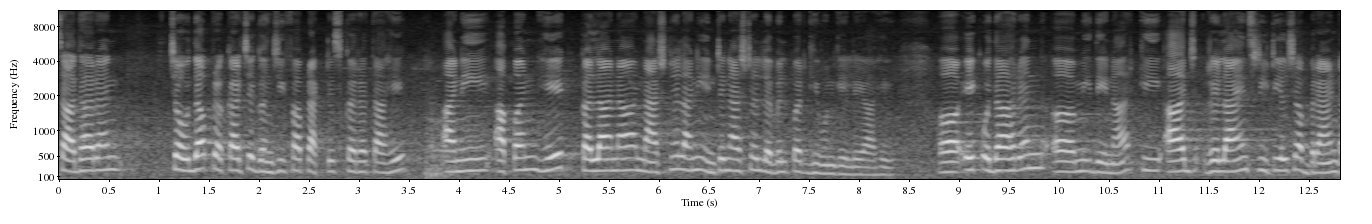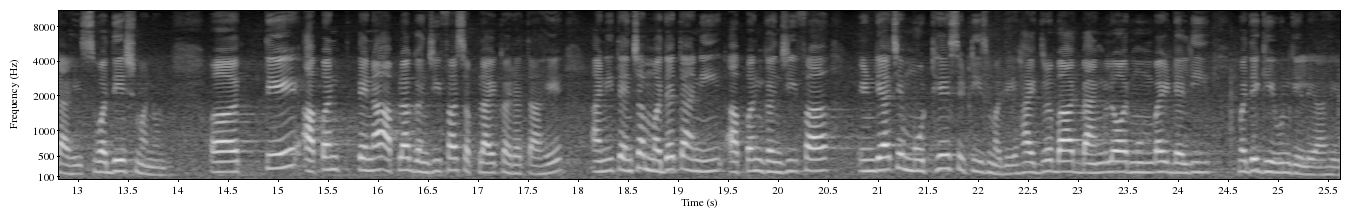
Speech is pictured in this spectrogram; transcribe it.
साधारण चौदा प्रकारचे गंजिफा प्रॅक्टिस करत आहे आणि आपण हे कलांना नॅशनल आणि इंटरनॅशनल लेवलवर घेऊन गेले आहे. एक उदाहरण मी देणार की आज रिलायन्स रिटेलचा ब्रँड आहे स्वदेश म्हणून. ते आपण त्यांना आपला गंजिफा सप्लाय करत आहे. आणि त्यांच्या मदताने आपण गंजिफा इंडियाचे मोठे सिटीजमध्ये हैदराबाद बँगलोर मुंबई दिल्लीमध्ये घेऊन गेले आहे.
